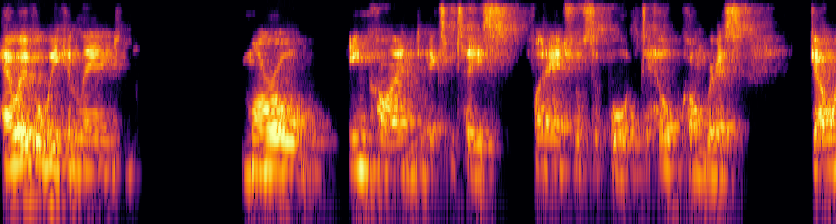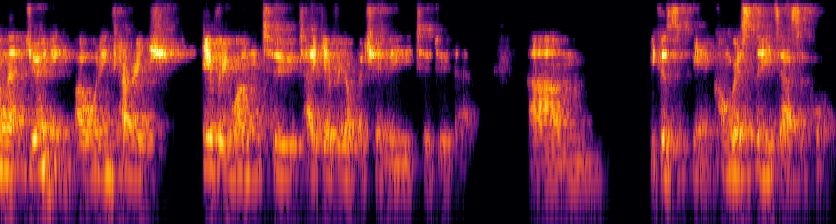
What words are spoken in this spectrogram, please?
however we can lend moral, in-kind expertise, financial support to help Congress go on that journey, I would encourage everyone to take every opportunity to do that. Um, because Congress needs our support.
